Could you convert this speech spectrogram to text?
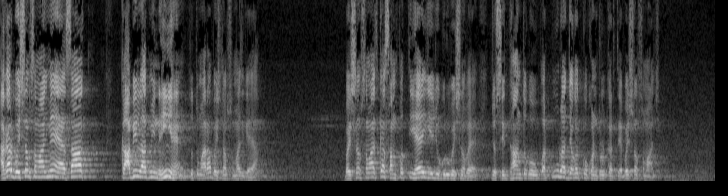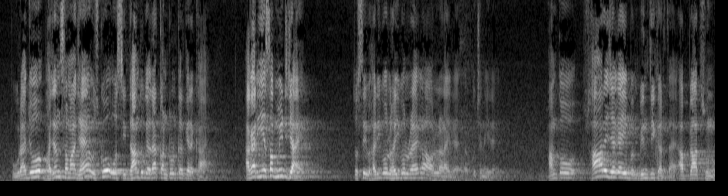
अगर वैष्णव समाज में ऐसा काबिल आदमी नहीं है तो तुम्हारा वैष्णव समाज गया। वैष्णव समाज का संपत्ति है, ये जो गुरु वैष्णव है, जो सिद्धांतों को ऊपर पूरा जगत को कंट्रोल करते हैं, वैष्णव समाज। पूरा जो भजन समाज है, उसको वो सिद्धांतों के द्वारा कंट्रोल करके रखा है। अगर ये सब मिट जाए तो सिर्फ़ हरि बोल हरि बोल रहेगा और लड़ाई रहेगा, कुछ नहीं रहेगा। हम तो सारे जगह ये विनती करता है, अब बात सुनो।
